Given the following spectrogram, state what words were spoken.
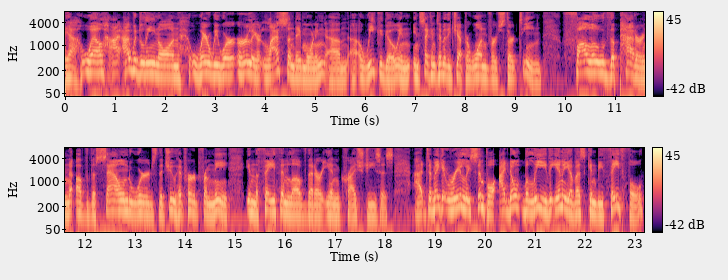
Yeah, well, I, I, would lean on where we were earlier last Sunday morning, um, a week ago in, in 2 Timothy chapter 1 verse 13. Follow the pattern of the sound words that you have heard from me in the faith and love that are in Christ Jesus. Uh, to make it really simple, I don't believe any of us can be faithful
